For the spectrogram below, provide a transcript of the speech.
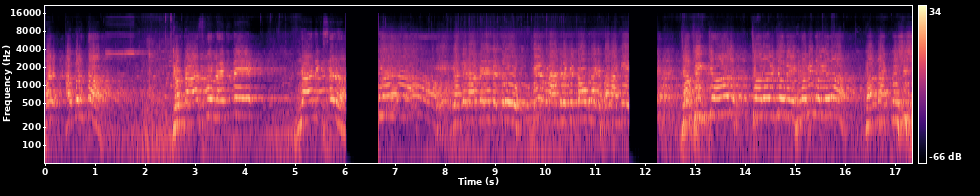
ਪਰ ਅਮਰਤਾ ਗੁਰਦਾਸਪੁਰ ਲੈਂਡ ਤੇ ਨਾਨਕ ਸਰ ਗੰਗਨਾ ਮੇਰੇ ਮਿੱਤਰੋ ਖੇਡ ਮੈਦਾਨ ਦੇ ਵਿੱਚ ਟੌਪ ਦਾ ਜੱਫਾ ਲਾ ਕੇ ਜਾਫੀ ਚਾਰ ਚਾਰਾਂ ਵਿੱਚੋਂ ਵੇਖਦਾ ਵੀ ਨਵੀਂ ਦਾ ਕਰਦਾ ਕੋਸ਼ਿਸ਼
